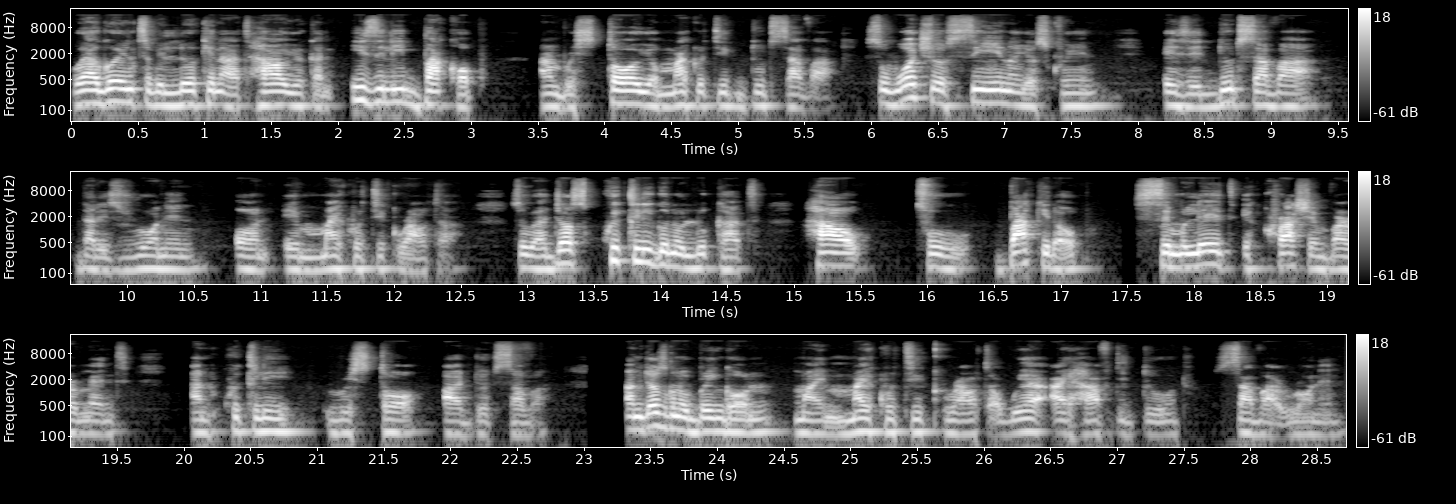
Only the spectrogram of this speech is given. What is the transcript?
we are going to be looking at how you can easily backup and restore your MikroTik Dude server. So what you're seeing on your screen is a Dude server that is running on a MikroTik router. So we are just quickly going to look at how to back it up, simulate a crash environment, and quickly restore our Dude server. I'm just going to bring on my MikroTik router where I have the Dude server running.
